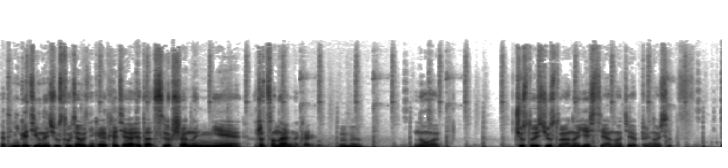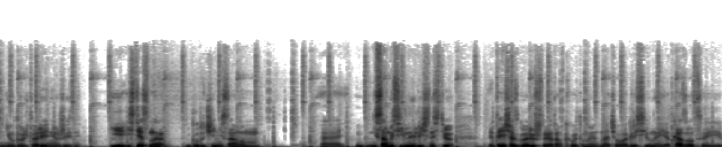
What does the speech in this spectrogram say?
Это негативное чувство у тебя возникает, хотя это совершенно не рационально как бы. Мгм. Но чувство есть чувство, оно есть, и оно тебе приносит неудовлетворение в жизни. И, естественно, будучи не самым э, не самой сильной личностью, это я сейчас говорю, что я там в какой-то момент начал агрессивно и отказываться, и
